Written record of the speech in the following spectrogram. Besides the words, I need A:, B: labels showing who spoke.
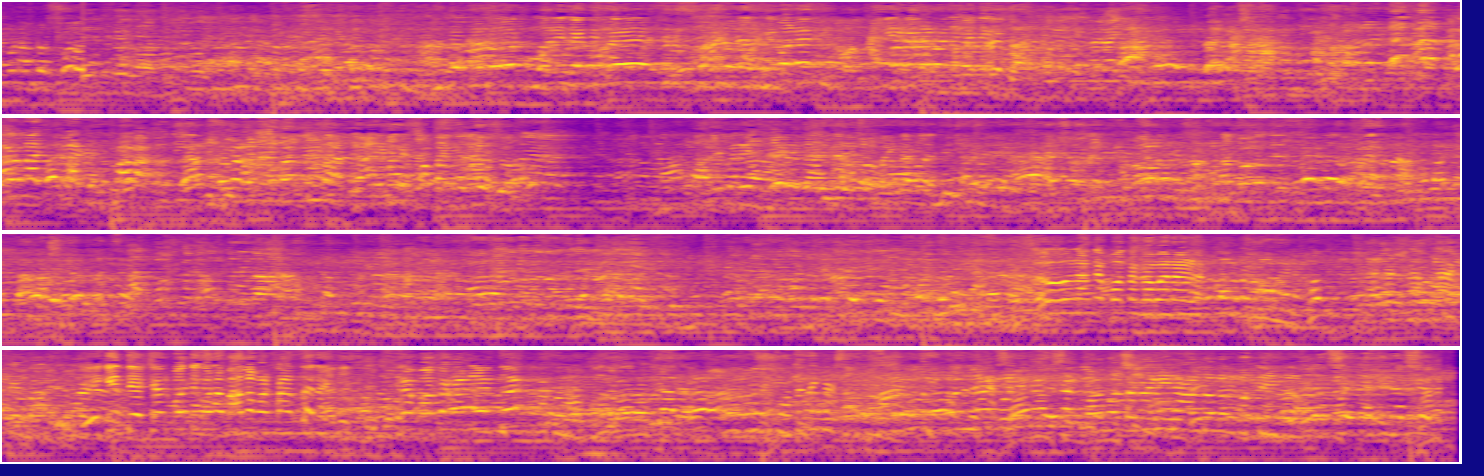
A: এখন আমরা Thank
B: you. পতাকা বানায় না কি দেশের প্রতি কোনো ভালোবাসা আছে নাকি? পতাকা নিয়ে এসছে? পতাকা নিয়ে আন্দোলন করতে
